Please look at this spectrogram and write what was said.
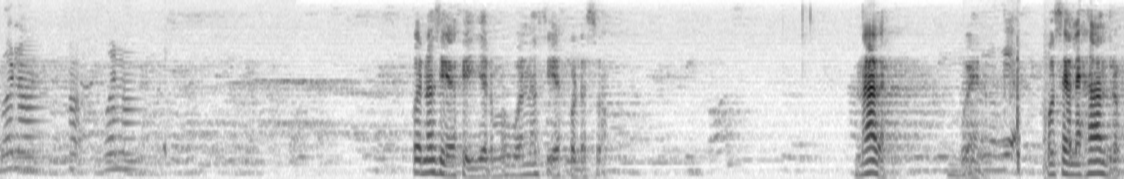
Bueno, bueno. Buenos días, Guillermo. Buenos días, corazón. Nada. Bueno. José Alejandro.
